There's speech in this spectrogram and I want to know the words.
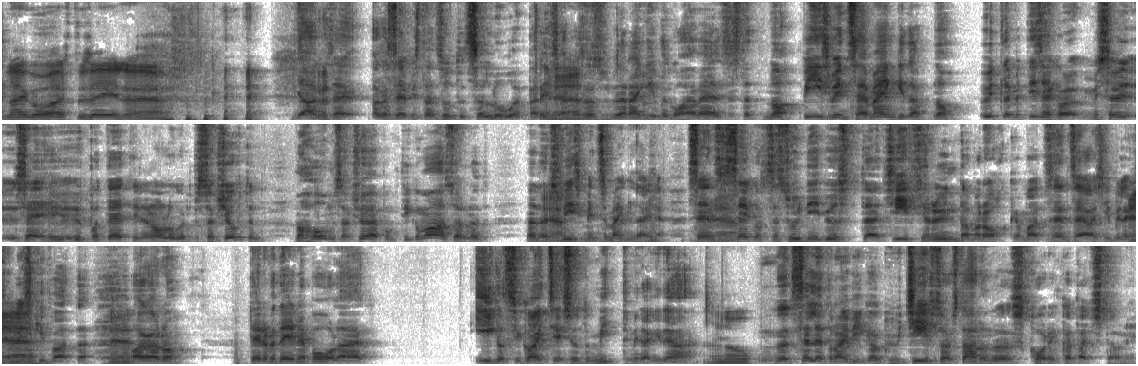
nägu vastu seina ja. Ja aga see, aga see, mis ta on suutnud seal luua, on päris hea, sellest me räägime kohe veel, sest et noh, viis mind sai mängida, noh, ütleme, et isegi, mis see, see hüpoteetiline olukord, mis oleks juhtunud. Mahomes oleks ühe punktiga maas olnud, nad oleks viis mind sai mängida, on ju. see on siis see, kus see sunnib just äh, Chiefsi ründama rohkem, vaata, see on see asi, milleks sa riskid, vaata. Aga noh, terve teine poolaeg. Eaglesi kaitse ei suutnud mitte midagi teha. No selle drive'iga, kui Chiefs oleks tahtnud, oleks skoorinud ka touchdown'i.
